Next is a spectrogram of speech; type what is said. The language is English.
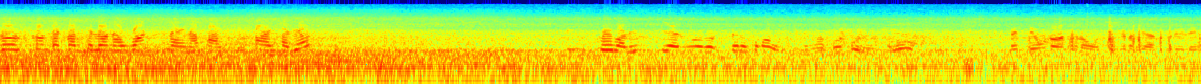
Gold, contact Barcelona 19525, adiós. 5 Valencia, el nuevo 0,1, 21 Barcelona, gracias,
